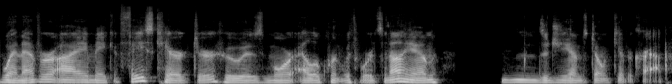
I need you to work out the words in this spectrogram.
whenever I make a face character who is more eloquent with words than I am, mm, the GMs don't give a crap.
